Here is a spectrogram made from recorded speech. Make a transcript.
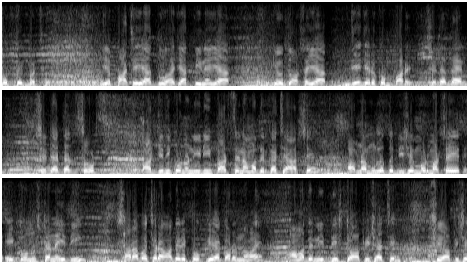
প্রত্যেক বছর। যে পাঁচ হাজার, দু হাজার, তিন হাজার, কেউ দশ হাজার, যে যেরকম পারে সেটা দেন, সেটা একটা সোর্স আর যদি কোনো নিডি পার্সেন আমাদের কাছে আসে, আমরা মূলত ডিসেম্বর মাসের এই অনুষ্ঠানেই দিই। সারা বছর আমাদের এই প্রক্রিয়াকরণ হয়। আমাদের নির্দিষ্ট অফিস আছে, সেই অফিসে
